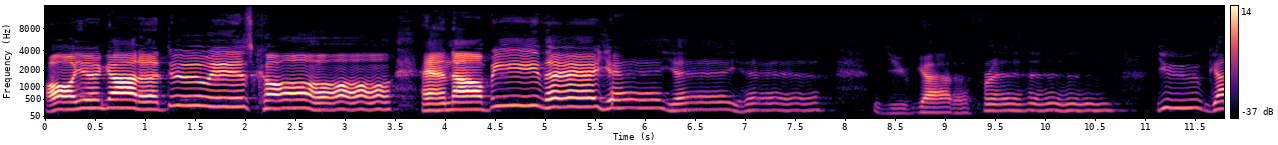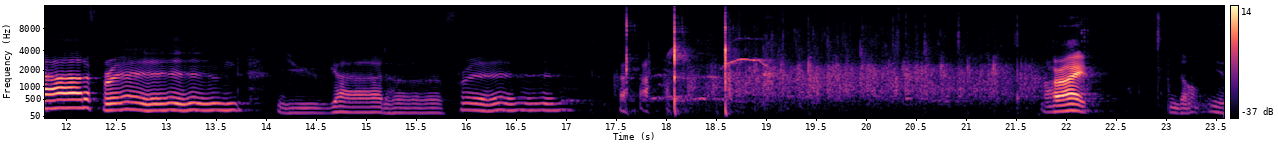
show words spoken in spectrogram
All you gotta do is call, and I'll be there, yeah, yeah, yeah. You've got a friend, you've got a friend, you've got a friend. All right. Don't, yeah.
